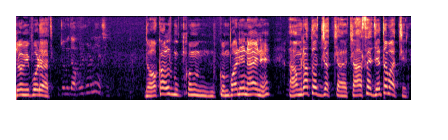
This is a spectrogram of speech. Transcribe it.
জমি পড়ে আছে। দখল কোম্পানি নেয় নে আমরা তো চাষে যেতে পারছি না।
